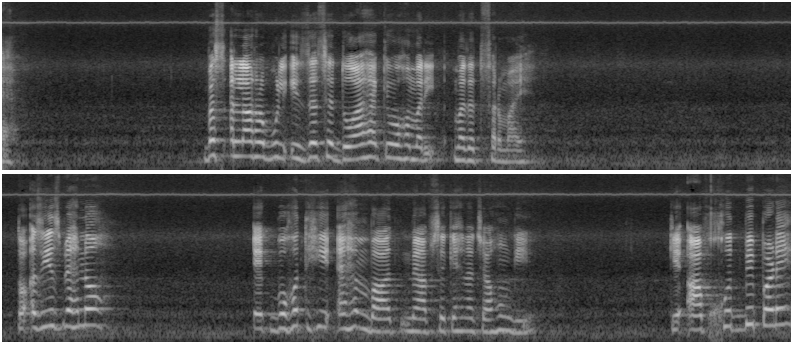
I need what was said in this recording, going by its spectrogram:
ہے۔ بس اللہ رب العزت سے دعا ہے کہ وہ ہماری مدد فرمائے۔ تو عزیز بہنوں، ایک بہت ہی اہم بات میں آپ سے کہنا چاہوں گی۔ کہ آپ خود بھی پڑھیں،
